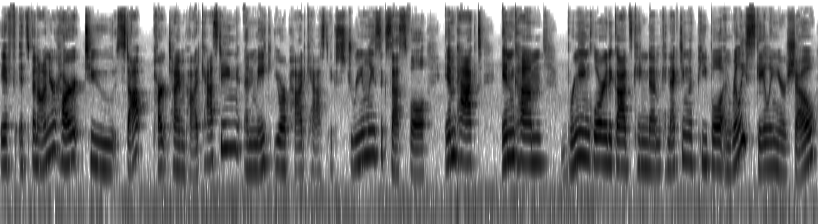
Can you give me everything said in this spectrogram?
If it's been on your heart to stop part time podcasting and make your podcast extremely successful, impact, income, bringing glory to God's kingdom, connecting with people, and really scaling your show,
